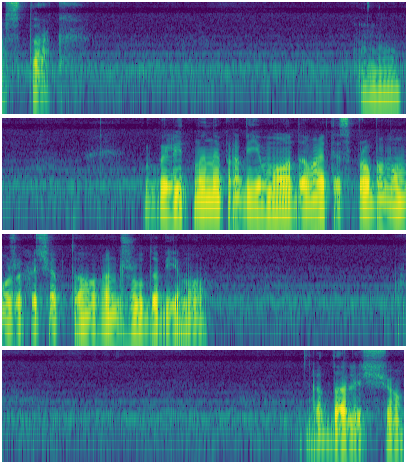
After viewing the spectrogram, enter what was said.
Ось так. Ну, беліт ми не проб'ємо. Давайте спробуємо, може, хоча б того ганджу доб'ємо. А далі що?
